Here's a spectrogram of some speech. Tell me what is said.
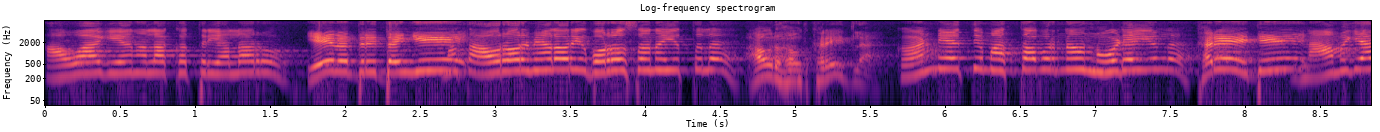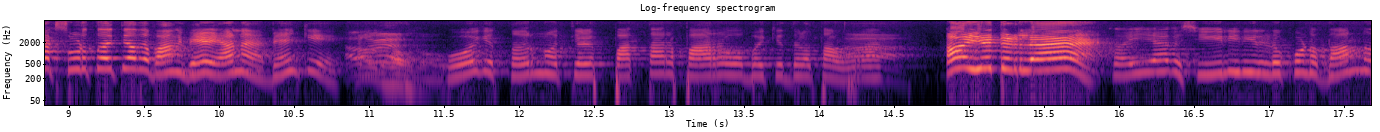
ಅವಾಗ ಏನಲ್ಲಾಕತ್ರಿ ಎಲ್ಲಾರು? ಏನಂತ್ರಿ ತಂಗಿ? ಅವ್ರವ್ರ ಮೇಲೆ ಅವ್ರಿಗೆ ಭರೋಸಾನ ಇತ್ತಲ್ಲ? ಅವ್ರು ಹೌದು ಖರೆ ಐತ್ಲ ಕಣ್ಣು ಎತ್ತಿ ಮತ್ತೊಬ್ರು ನಾವು ನೋಡೇ ಇಲ್ಲ. ಖರೆ ಐತಿ. ನಮಗೆ ಯಾಕೆ ಸುಡ್ತೈತಿ ಅದು? ಬಾಂಗ್ ಬೇ ಏನ ಬೆಂಕಿ? ಹೋಗಿ ತರ್ನು ಅಂತೇಳಿ ಪತ್ತಾರ ಪಾರ ಹೋಗ್ಬೇಕಿದ್ದಳ ತಾವ ಹಾ ಇದ್ರಲ್ಲ ಕೈಯಾಗ ಸೀರಿ ನೀರು ಹಿಡ್ಕೊಂಡು ದಾನ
